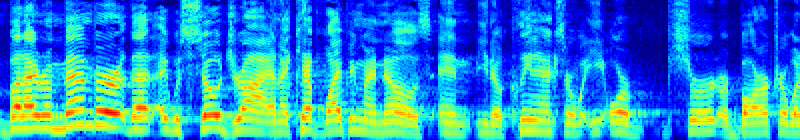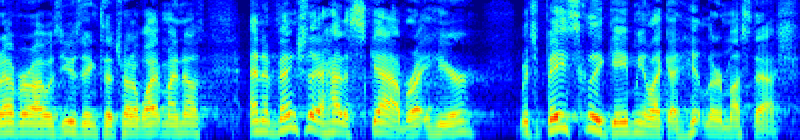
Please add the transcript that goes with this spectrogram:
But I remember that it was so dry and I kept wiping my nose and, you know, Kleenex or, or shirt or bark or whatever I was using to try to wipe my nose. And eventually I had a scab right here, which basically gave me like a Hitler mustache.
